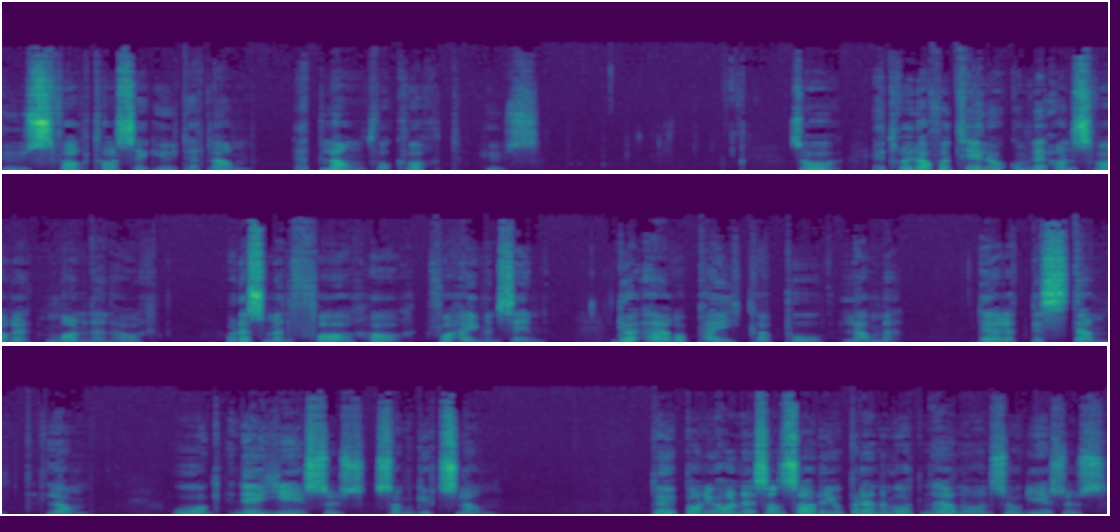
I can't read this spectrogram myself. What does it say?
husfar ta seg ut et lam, et lam for hvert hus. Så jeg tror det forteller noe om det ansvaret mannen har, og det som en far har for heimen sin. Det er å peike på lammet. Det er et bestemt lam og det er Jesus som Guds lam. Døyperen Johannes han sa det jo på denne måten her når han så Jesus.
